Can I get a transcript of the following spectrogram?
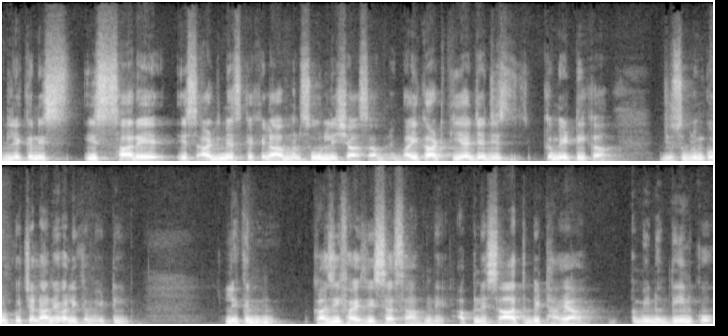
लेकिन इस इस सारे इस आर्डीनेंस के ख़िलाफ़ मंसूर अली शाह साहब ने बाईकाट किया जजिस कमेटी का जो सुप्रीम कोर्ट को चलाने वाली कमेटी लेकिन काजी फायजीसा साहब ने अपने साथ बिठाया अमीनुद्दीन को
